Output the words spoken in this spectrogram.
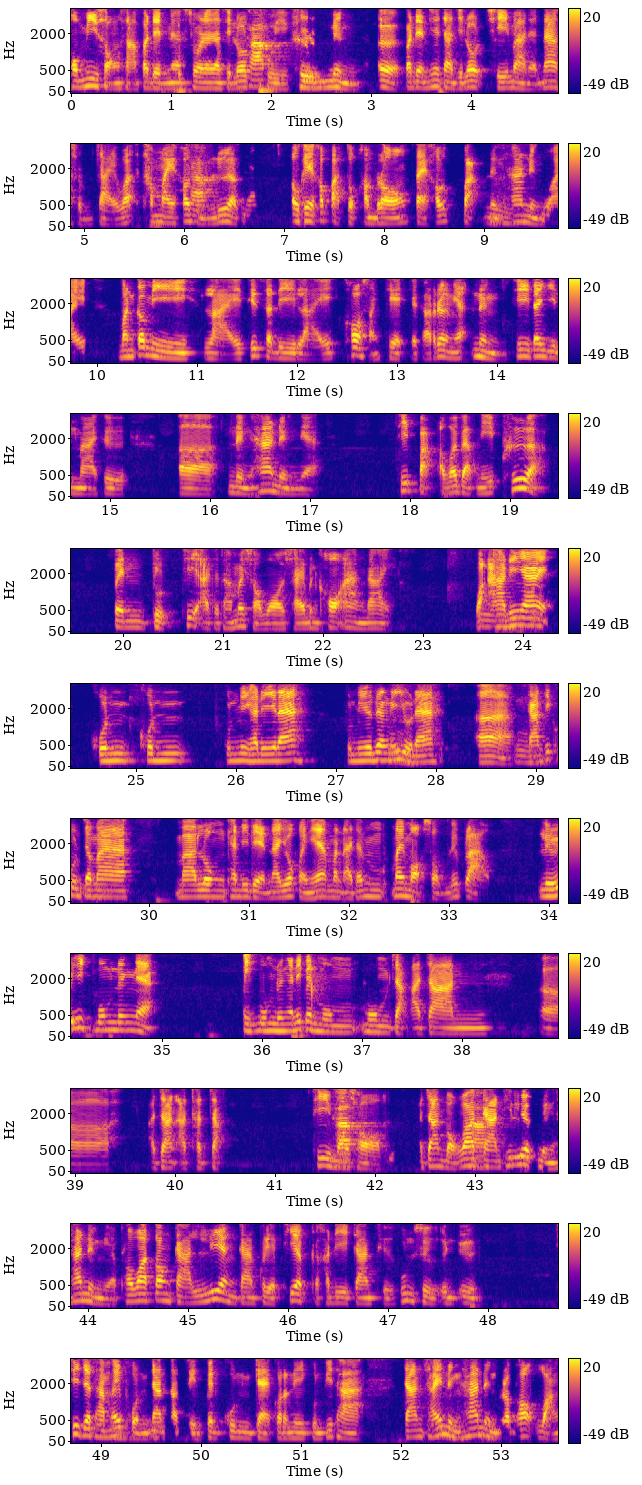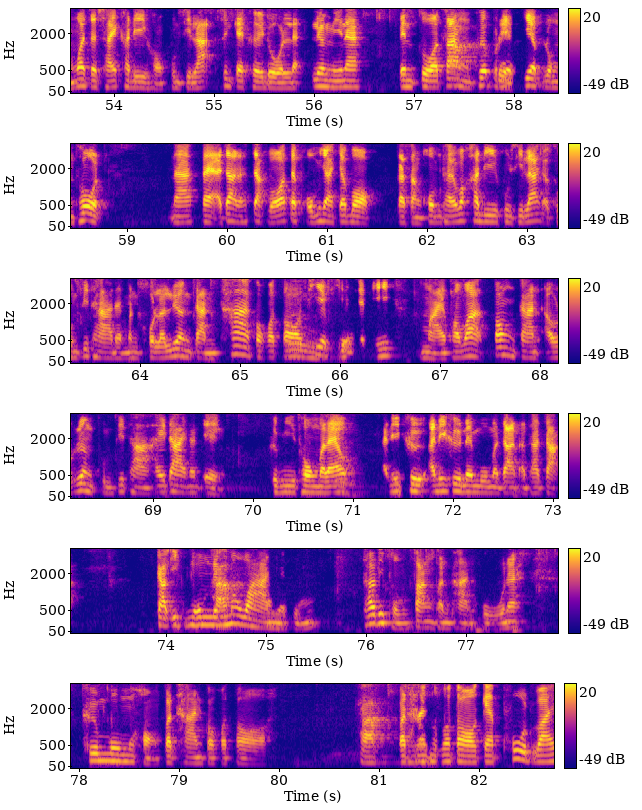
ผมมีสองสามประเด็นนะชวนอาจารย์สิโรดคุยคือหนึ่งเออประเด็นที่อาจารย์สิโรดชี้มาเนี่ยน่าสนใจว่าทำไมเขาถึงเลือก โอเคเขาปัดตกคำร้อง แต่เขาปักหนึ่งห้าหนึ่งไว้ มันก็มีหลายทฤษฎีหลายข้อสังเกตเกี่ยวกับเรื่องนี้หนึ่งที่ได้ยินมาคือเอ่อหนึ่งห้าหนึ่งเนี่ย ที่ปักเอาไว้แบบนี้เพื่อเป็นจุดที่อาจจะทำให้สวใช้เป็นข้ออ้างได้ ว่าอ่านี่ไงคุณคุณคุณมีคดีนะ คุณมีเรื่องนี้อยู่นะอ่าการที่คุณจะมา มาลงแคนดิเดตนายกอย่างเงี้ยมันอาจจะไม่เหมาะสมหรือเปล่า หรืออีกมุมนึงเนี่ย อีกมุมนึงอันนี้เป็นมุมมุมจากอาจารย์เอ่ออาจารย์อัธจักรที่มชอาจารย์บอกว่าการที่เลือกหนึ่งห้าหนึ่งเนี่ย เพราะว่าต้องการเลี่ยงการเปรียบเทียบกับคดีการถือหุ้นสื่ออื่น ๆ ที่จะทำให้ผลการตัดสินเป็นคุณแก่กรณีคุณพิธาการใช้หนึ่งห้าหนึ่งเพราะหวังว่าจะใช้คดีของคุณศิระซึ่งแกเคยโดนเรื่องนี้นะ เป็นตัวตั้งเพื่อเปรียบเทียบลงโทษ นะแต่อาจารย์จักรบอกว่าแต่ผมอยากจะบอกกับสังคมไทยว่าคดีคุณศิระกับคุณพิธาเนี่ยมันคนละเรื่องกัน ถ้ากกตเทียบเคียงเช่นนี้ หมายความว่าต้องการเอาเรื่องคุณพิธาให้ได้นั่นเอง คือมีธงมาแล้ว อันนี้คืออันนี้คือในมุมอาจารย์อัธจักร กับอีกมุมหนึ่งเมื่อวานเนี่ยผมเท่าที่ผมฟังผ่านๆหูนะคือมุมของประธานกกตครับ ประธานกกตแกพูดไว้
